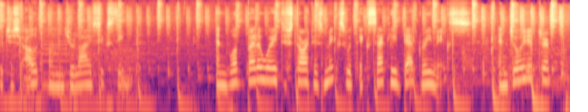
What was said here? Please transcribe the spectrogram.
which is out on July 16th. And what better way to start his mix with exactly that remix? Enjoy the trip!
